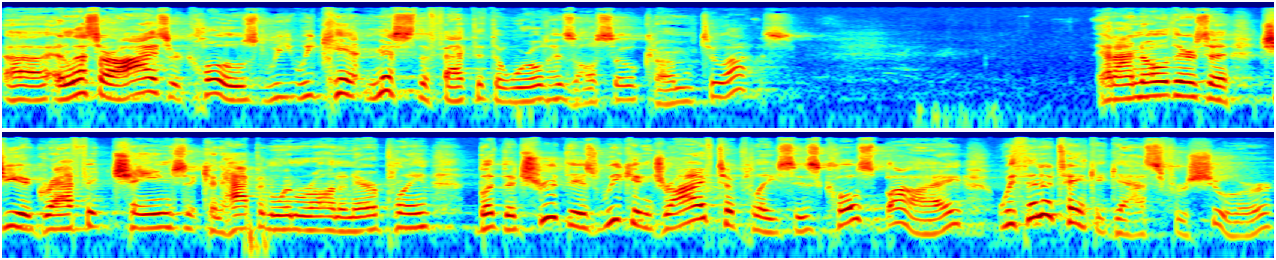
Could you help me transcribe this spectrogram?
uh, unless our eyes are closed, we, we can't miss the fact that the world has also come to us. And I know there's a geographic change that can happen when we're on an airplane, but the truth is, we can drive to places close by within a tank of gas for sure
